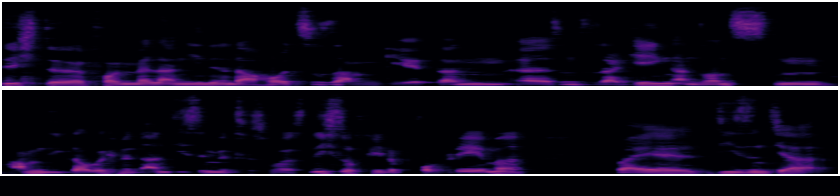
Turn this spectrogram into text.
Dichte von Melanin in der Haut zusammengeht. Dann äh, sind sie dagegen. Ansonsten haben die, glaube ich, mit Antisemitismus nicht so viele Probleme, weil die sind ja,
